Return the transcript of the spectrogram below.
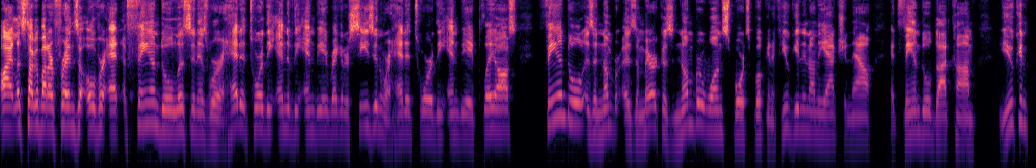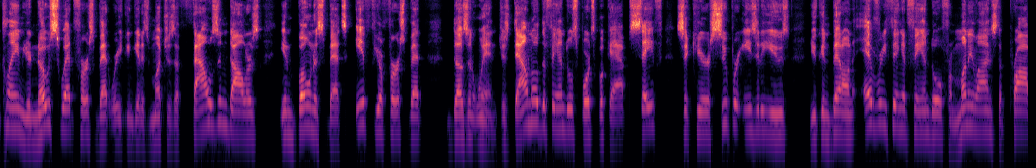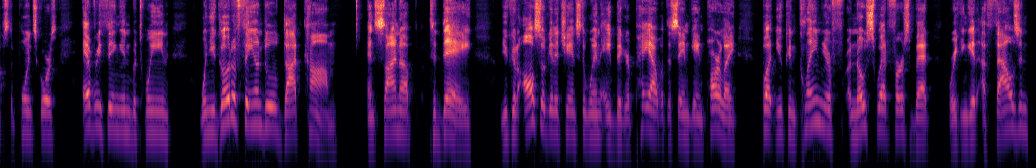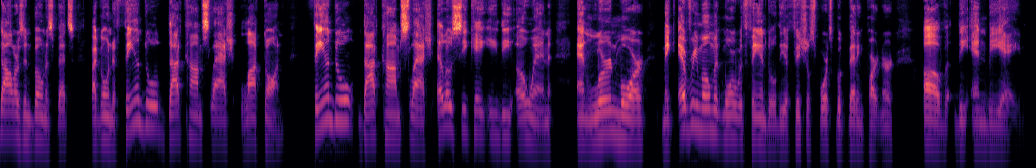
all right, let's talk about our friends over at FanDuel. Listen, as we're headed toward the end of the NBA regular season, we're headed toward the NBA playoffs. FanDuel is a number is America's number one sports book. And if you get in on the action now at fanduel.com, you can claim your no sweat first bet where you can get as much as a thousand dollars in bonus bets if your first bet doesn't win. Just download the FanDuel Sportsbook app, safe, secure, super easy to use. You can bet on everything at FanDuel from money lines to props to point scores, everything in between. When you go to fanduel.com and sign up today, you can also get a chance to win a bigger payout with the same game parlay, but you can claim your no sweat first bet where you can get a $1,000 in bonus bets by going to fanduel.com slash locked on. Fanduel.com slash L O C K E D O N and learn more. Make every moment more with FanDuel, the official sportsbook betting partner of the NBA.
